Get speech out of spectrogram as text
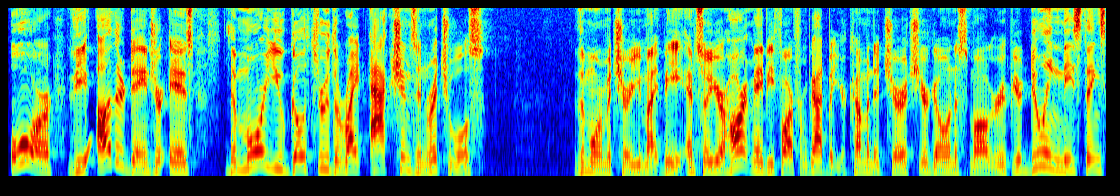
Or the other danger is the more you go through the right actions and rituals, the more mature you might be. And so your heart may be far from God, but you're coming to church, you're going to small group, you're doing these things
